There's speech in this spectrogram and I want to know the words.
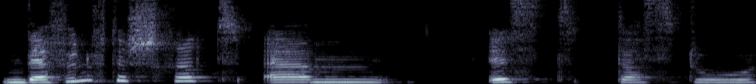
Der fünfte Schritt ähm, ist, dass du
